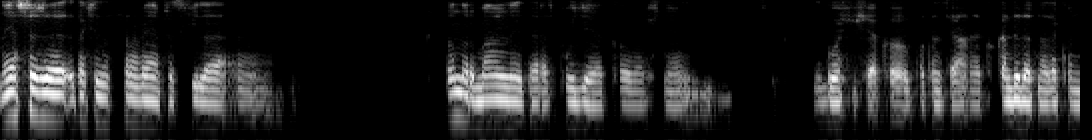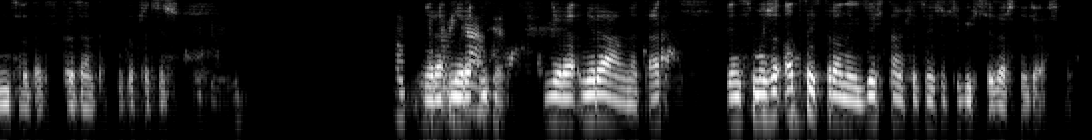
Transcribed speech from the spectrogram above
no ja szczerze tak się zastanawiałem przez chwilę, e, kto normalny teraz pójdzie jako właśnie zgłosi się jako potencjalny, jako kandydat na zakonnicę do takich prezentów. No to przecież niere, niere, niere, nierealne, tak? Więc może od tej strony gdzieś tam się coś rzeczywiście zacznie dziać. No.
